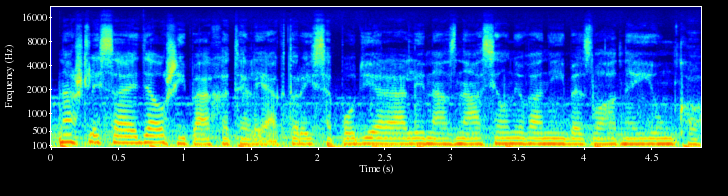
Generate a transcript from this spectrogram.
Našli sa aj ďalší páchatelia, ktorí sa podielali na znásilňovaní bezvládnej Junko.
